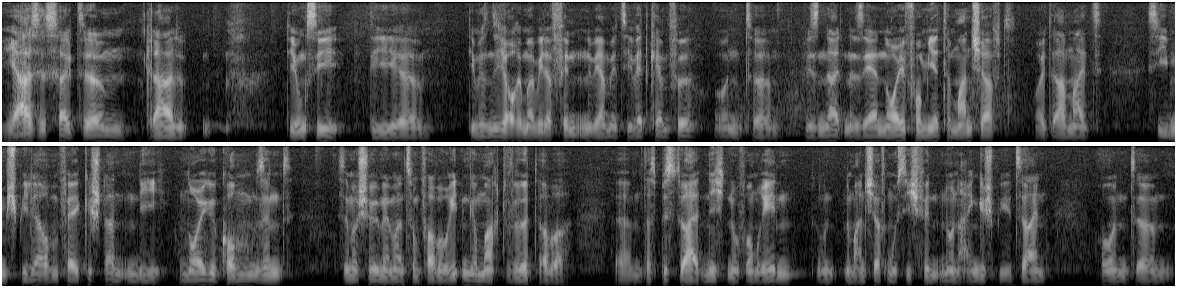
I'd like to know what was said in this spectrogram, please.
Ja, es ist halt ähm, klar, die Jungs, die, die, äh, die müssen sich auch immer wieder finden. Wir haben jetzt die Wettkämpfe und äh, wir sind halt eine sehr neu formierte Mannschaft. Heute haben halt sieben Spieler auf dem Feld gestanden, die neu gekommen sind. Ist immer schön, wenn man zum Favoriten gemacht wird, aber das bist du halt nicht nur vom Reden. Und eine Mannschaft muss sich finden und eingespielt sein. Und ähm,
